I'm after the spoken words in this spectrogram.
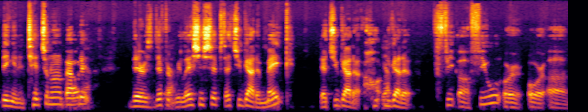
being intentional about it. There's different Yeah. relationships that you got to make, that you got to you got to f- uh, fuel or or uh,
